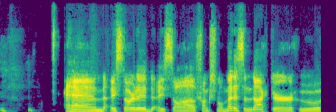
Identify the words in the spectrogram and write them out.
and I started. I saw a functional medicine doctor who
